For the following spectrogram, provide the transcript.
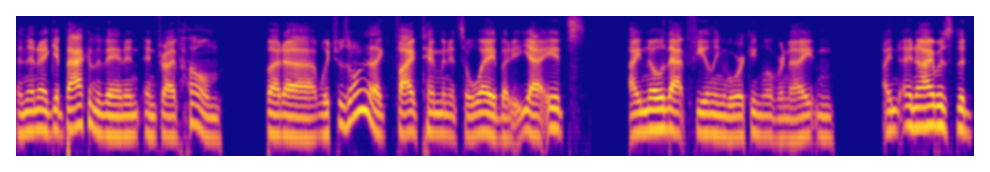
and then I get back in the van and, and drive home, but uh, which was only like five ten minutes away. But yeah, it's I know that feeling of working overnight, and I and I was the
